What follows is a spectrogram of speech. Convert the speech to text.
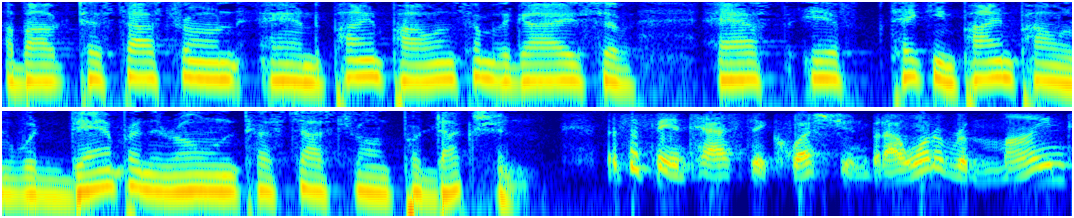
about testosterone and pine pollen. Some of the guys have asked if taking pine pollen would dampen their own testosterone production. That's a fantastic question, but I want to remind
